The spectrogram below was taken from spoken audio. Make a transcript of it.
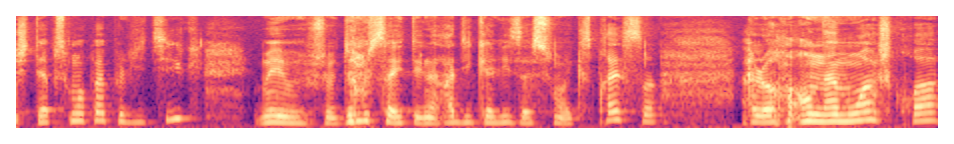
j'étais absolument pas politique. Mais je, ça a été une radicalisation express. Alors, en un mois, je crois,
